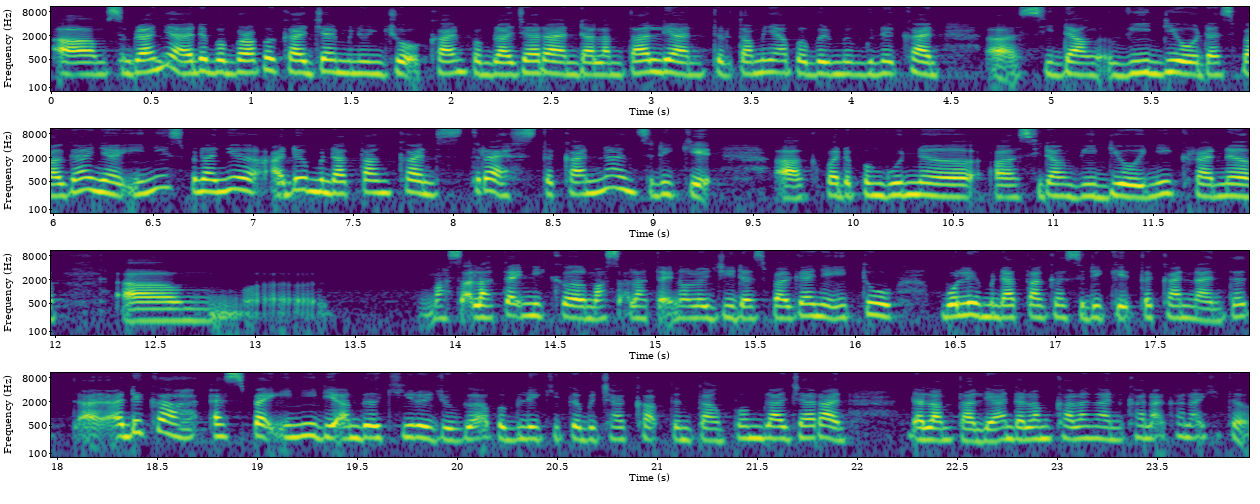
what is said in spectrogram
Um, sebenarnya ada beberapa kajian menunjukkan pembelajaran dalam talian terutamanya apabila menggunakan uh, sidang video dan sebagainya. Ini sebenarnya ada mendatangkan stres, tekanan sedikit uh, kepada pengguna uh, sidang video ini kerana um, masalah teknikal, masalah teknologi dan sebagainya itu boleh mendatangkan sedikit tekanan. Adakah aspek ini diambil kira juga apabila kita bercakap tentang pembelajaran dalam talian dalam kalangan kanak-kanak kita?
